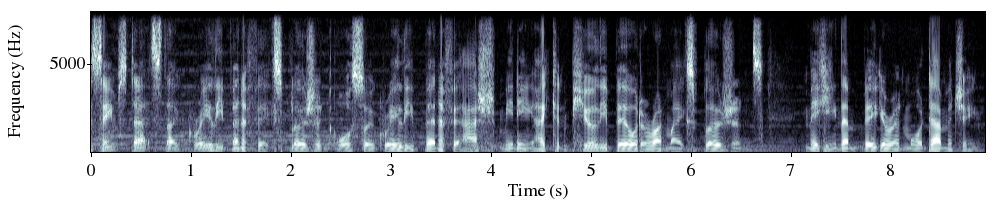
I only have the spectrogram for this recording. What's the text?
The same stats that greatly benefit Explosion also greatly benefit Ash, meaning I can purely build around my explosions, making them bigger and more damaging,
